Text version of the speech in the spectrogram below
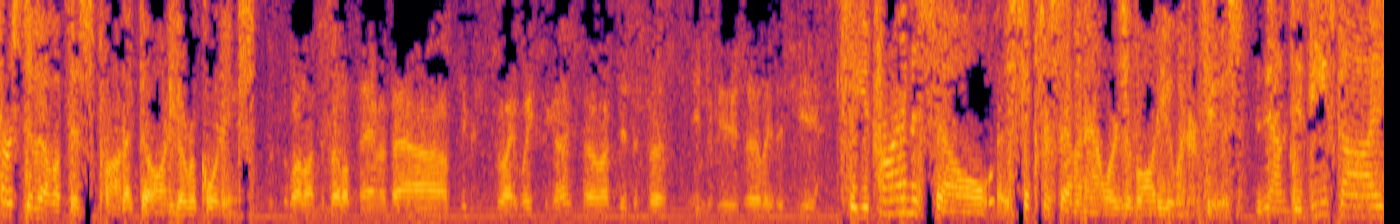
first develop this product, the audio recordings? Well, I developed them about six to eight weeks ago, so I did the first interviews early this year. So you're trying to sell six or seven hours of audio interviews. Now, did these guys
